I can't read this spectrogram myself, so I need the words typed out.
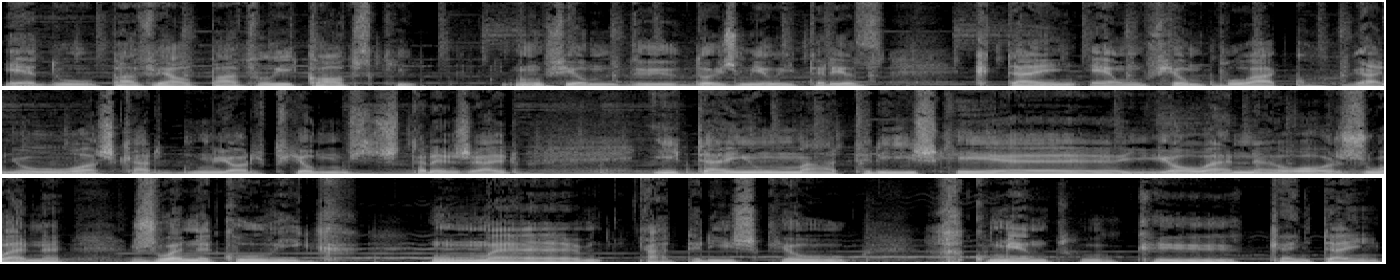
é do Pavel Pawlikowski, um filme de 2013 que tem, é um filme polaco, ganhou o Oscar de melhor filme estrangeiro e tem uma atriz que é a Joana ou Joana, Joana Kulig, uma atriz que eu recomendo que quem tem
